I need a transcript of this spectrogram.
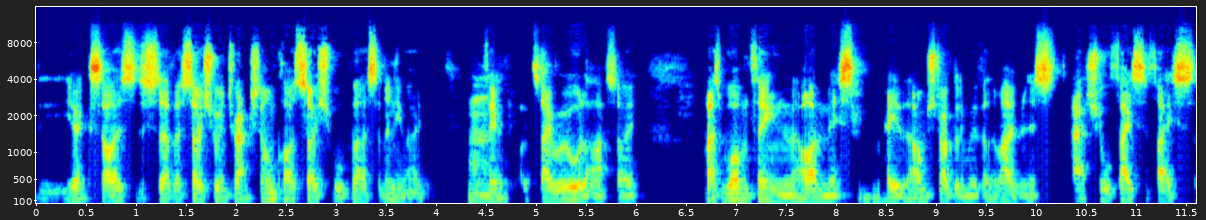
your exercise, just have a social interaction. I'm quite a sociable person anyway. I Hmm. think I'd say we all are. So that's one thing that I miss, maybe that I'm struggling with at the moment. Is actual face-to-face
